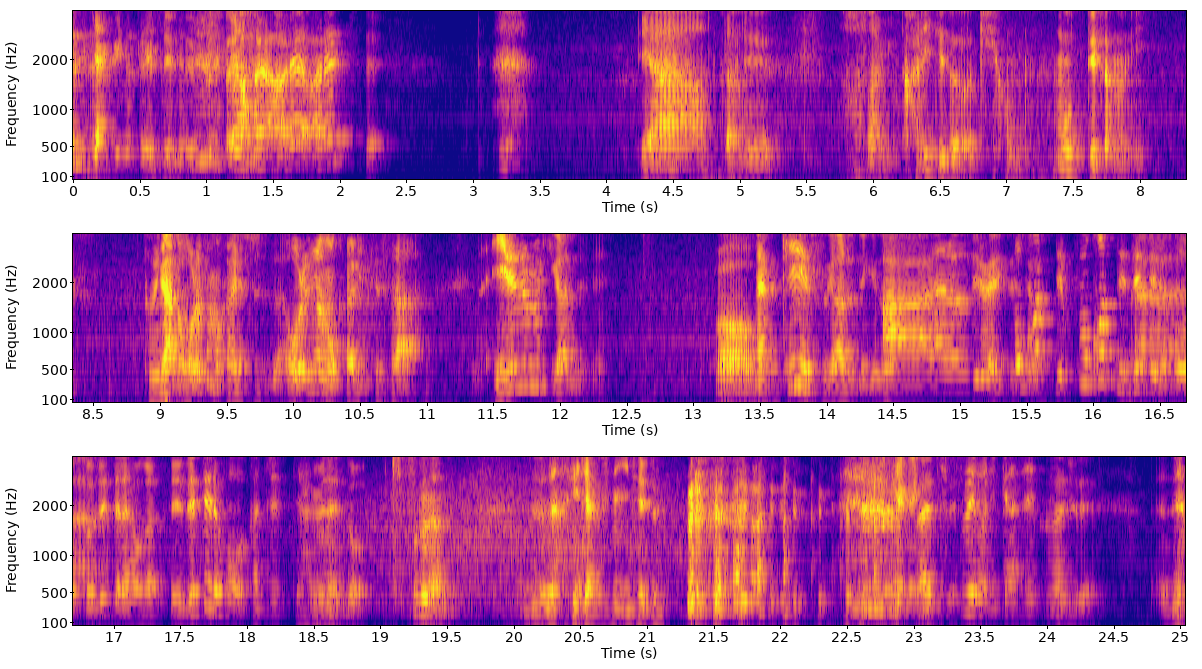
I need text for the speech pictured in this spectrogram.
ょっと逆になったりしてあれあれあれっつって。いやーあったね。ねハサミ。借りてたわ基本持ってたのにあと俺のも借りてさ俺のも借りてさ入れる向きがあるんだよね。あなんかケースがあるんだけどあーの白いやつでしょ？ポコってポコって出てる方と出てない方があって出てる方をカチッてはめないときつくなるの。で逆に入れる。逆にきつい方にガチッてマジで。で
